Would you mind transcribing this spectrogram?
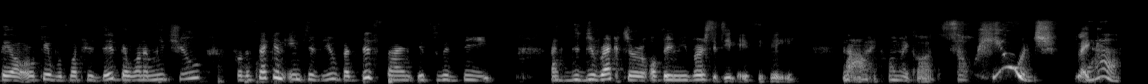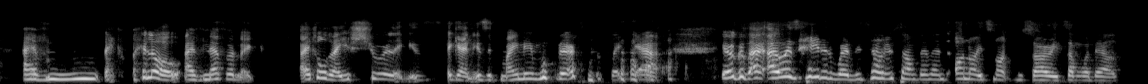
they are okay with what you did. They want to meet you for the second interview, but this time it's with the like the director of the university, basically. And I'm like, oh my god, so huge! Like yeah. I have like hello, I've never like I told her, are you sure? Like is again, is it my name over there? It's like, yeah. you know, because I, I always hated when they tell you something and oh no, it's not sorry, it's someone else.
